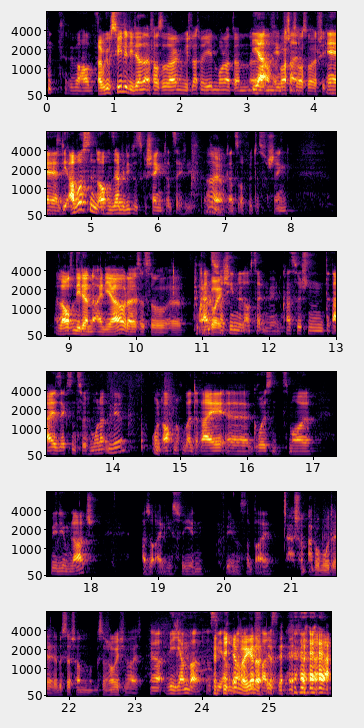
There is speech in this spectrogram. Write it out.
überhaupt. Aber gibt es viele, die dann einfach so sagen, ich lasse mir jeden Monat dann äh, ja, eine Überraschungsauswahl schicken? Ja, ja, die Abos sind auch ein sehr beliebtes Geschenk tatsächlich. Also ah, ja. Ganz oft wird das verschenkt. Laufen die dann ein Jahr oder ist es so? Äh, du kannst ongoing? verschiedene Laufzeiten wählen. Du kannst zwischen drei, sechs und zwölf Monaten wählen und auch noch über drei äh, Größen: Small, Medium, Large. Also eigentlich ist für jeden für ihn was dabei. Ja, schon Abo-Modell, da bist du ja schon, bist ja schon richtig weit. Ja, wie Jamba. Das ist die Jamba, genau.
